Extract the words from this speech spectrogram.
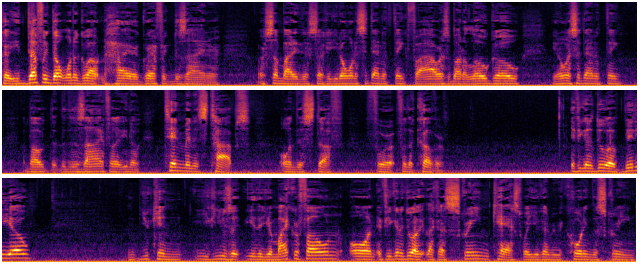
You definitely don't want to go out and hire a graphic designer or somebody to suck it. You don't want to sit down and think for hours about a logo. You don't want to sit down and think about the, the design for you know ten minutes tops on this stuff for for the cover. If you're going to do a video, you can you can use a, either your microphone on if you're going to do a, like a screencast where you're going to be recording the screen.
